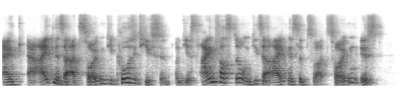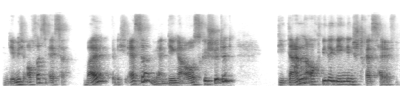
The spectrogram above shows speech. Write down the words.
Ereignisse erzeugen, die positiv sind. Und das Einfachste, um diese Ereignisse zu erzeugen, ist, indem ich auch was esse. Weil, wenn ich esse, werden Dinge ausgeschüttet, die dann auch wieder gegen den Stress helfen.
